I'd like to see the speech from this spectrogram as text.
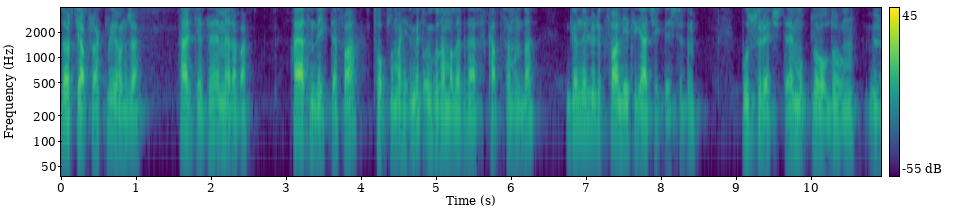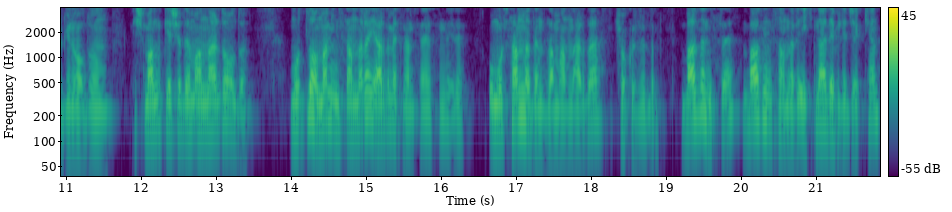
Dört yapraklı yonca. Herkese merhaba. Hayatımda ilk defa topluma hizmet uygulamaları dersi kapsamında gönüllülük faaliyeti gerçekleştirdim. Bu süreçte mutlu olduğum, üzgün olduğum, pişmanlık yaşadığım anlarda oldu. Mutlu olmam insanlara yardım etmem sayesindeydi. Umursanmadığım zamanlarda çok üzüldüm. Bazen ise bazı insanları ikna edebilecekken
